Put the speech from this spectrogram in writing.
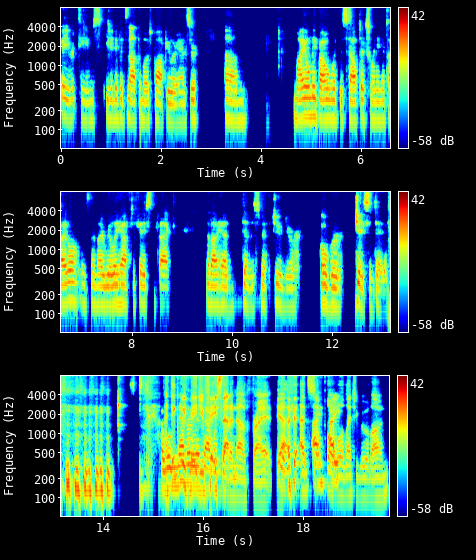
favorite teams, even if it's not the most popular answer. Um, my only problem with the Celtics winning a title is then I really have to face the fact that I had Dennis Smith Jr. over Jayson Tatum. I, I think we've made you that face that enough, right? Yeah. yeah. At some point, I, we'll let you move on.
